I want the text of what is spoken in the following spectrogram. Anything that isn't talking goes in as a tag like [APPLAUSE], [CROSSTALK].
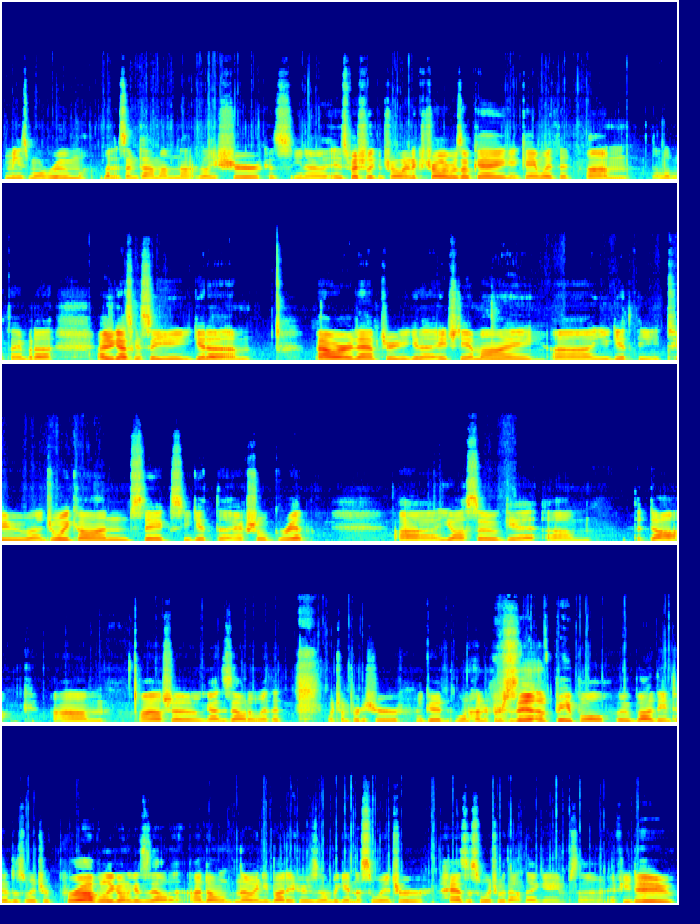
means more room, but at the same time I'm not really sure because you know especially controller and the controller was okay it came with it um a little thing but uh as you guys can see you get a um, power adapter you get a HDMI uh, you get the two uh, Joy-Con sticks you get the actual grip uh, you also get um, the dock um, I also got Zelda with it, which I'm pretty sure a good 100% of people who buy the Nintendo Switch are probably going to get Zelda. I don't know anybody who's going to be getting a Switch or has a Switch without that game. So if you do,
